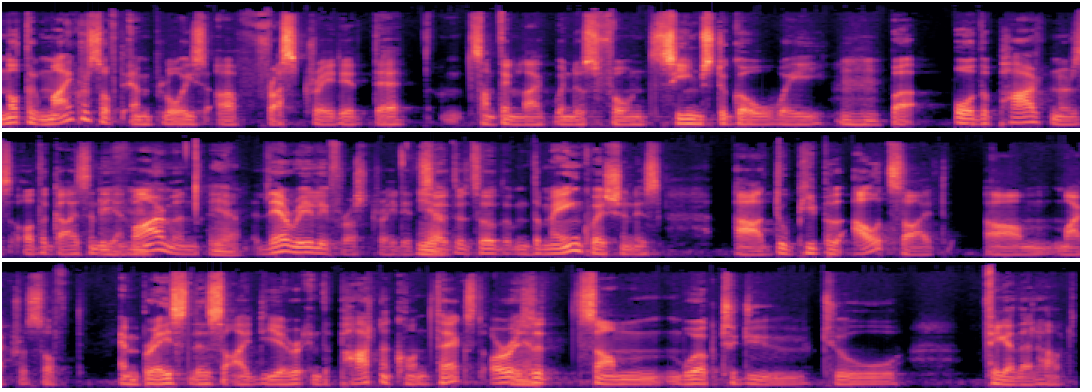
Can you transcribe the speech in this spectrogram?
not the Microsoft employees are frustrated that something like Windows Phone seems to go away, mm-hmm. but all the partners or the guys in the mm-hmm. environment, yeah. they're really frustrated. Yeah. So, so the, the, main question is, uh, do people outside um, Microsoft embrace this idea in the partner context, or yeah. is it some work to do to figure that out.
